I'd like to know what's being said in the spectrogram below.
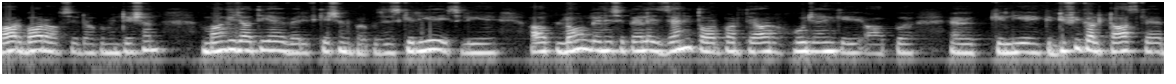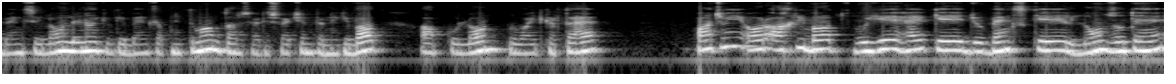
बार बार आपसे डॉक्यूमेंटेशन मांगी जाती है वेरिफिकेशन पर्पजेज़ के लिए। इसलिए आप लोन लेने से पहले जहनी तौर पर तैयार हो जाएँ कि आप के लिए एक डिफ़िकल्ट टास्क है बैंक से लोन लेना, क्योंकि बैंक अपने तमाम तर सेटिस्फेक्शन करने के बाद आपको लोन प्रोवाइड करता है। पांचवी और आखिरी बात वो ये है कि जो बैंक्स के लोन्स होते हैं,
